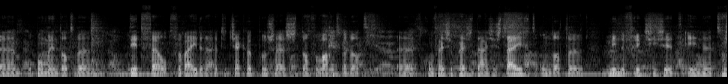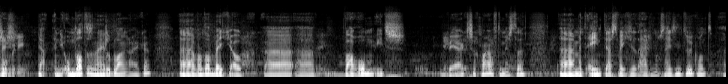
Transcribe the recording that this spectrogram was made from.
um, op het moment dat we dit veld verwijderen uit het checkout proces, dan verwachten we dat uh, het conversiepercentage stijgt, omdat er minder frictie zit in het Precies. formulier. Ja, en die omdat is een hele belangrijke. Uh, want dan weet je ook uh, waarom iets werkt, zeg maar. Of tenminste, met één test weet je dat eigenlijk nog steeds niet natuurlijk. Want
